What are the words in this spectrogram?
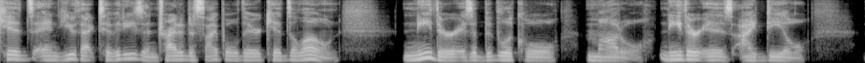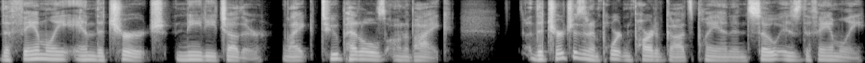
kids and youth activities and try to disciple their kids alone. Neither is a biblical model, neither is ideal. The family and the church need each other, like two pedals on a bike. The church is an important part of God's plan, and so is the family.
